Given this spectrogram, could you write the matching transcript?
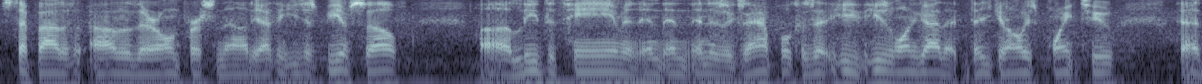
step out of, out of their own personality. I think he just be himself uh, lead the team and, and, and his example because he, he's one guy that, that you can always point to that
